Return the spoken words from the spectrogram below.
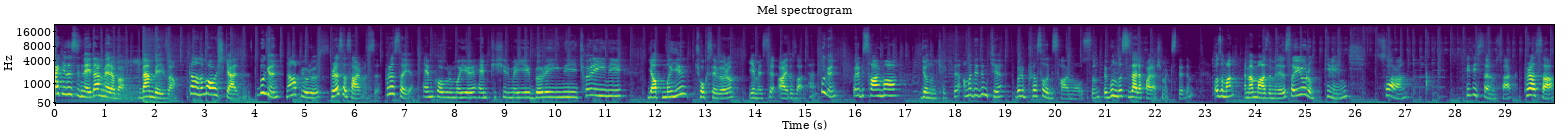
Herkese Sydney'den merhaba. Ben Beyza. Kanalıma hoş geldiniz. Bugün ne yapıyoruz? Pırasa sarması. Pırasayı hem kavurmayı hem pişirmeyi, böreğini, çöreğini yapmayı çok seviyorum. Yemesi ayrı zaten. Bugün böyle bir sarma canım çekti. Ama dedim ki böyle pırasalı bir sarma olsun. Ve bunu da sizlerle paylaşmak istedim. O zaman hemen malzemeleri sayıyorum. Pirinç, soğan, bir diş sarımsak, pırasa,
